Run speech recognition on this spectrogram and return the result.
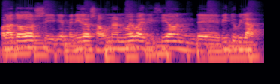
Hola a todos y bienvenidos a una nueva edición de B2B Lab,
